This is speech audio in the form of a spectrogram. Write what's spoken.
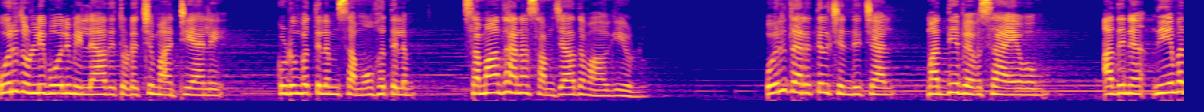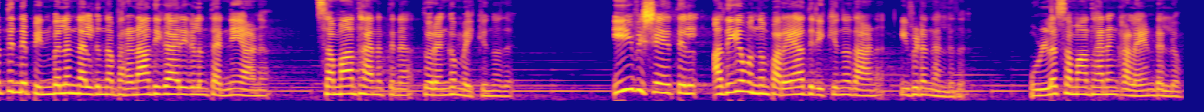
ഒരു തുള്ളി പോലും ഇല്ലാതെ തുടച്ചു മാറ്റിയാലേ കുടുംബത്തിലും സമൂഹത്തിലും സമാധാനം സംജാതമാവുകയുള്ളൂ. ഒരു തരത്തിൽ ചിന്തിച്ചാൽ മദ്യവ്യവസായവും അതിന് നിയമത്തിന്റെ പിൻബലം നൽകുന്ന ഭരണാധികാരികളും തന്നെയാണ് സമാധാനത്തിന് തുരങ്കം വയ്ക്കുന്നത്. ഈ വിഷയത്തിൽ അധികമൊന്നും പറയാതിരിക്കുന്നതാണ് ഇവിടെ നല്ലത്. ഉള്ള സമാധാനം കളയണ്ടല്ലോ.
